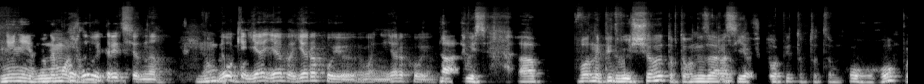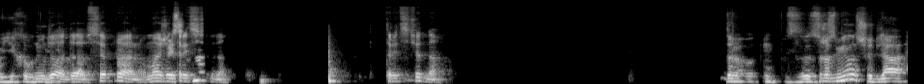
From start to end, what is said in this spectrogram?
Ні, ні, ну не може. Можливо, і 31. Ну, Ну окей, я, я, я рахую, Ваня, я рахую. да, дивись, а, вони підвищили, тобто вони зараз є в топі, тобто там ого, поїхали. Ну так, да, да, все правильно. Майже 31. 31. Дра- ну, Зрозуміло, що для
